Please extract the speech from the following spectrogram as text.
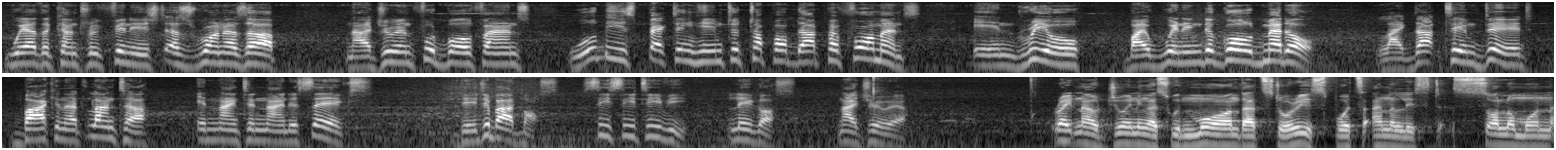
where the country finished as runners-up. Nigerian football fans will be expecting him to top up that performance in Rio by winning the gold medal, like that team did back in Atlanta in 1996. Deji Badmus, CCTV, Lagos, Nigeria. Right now, joining us with more on that story is sports analyst Solomon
